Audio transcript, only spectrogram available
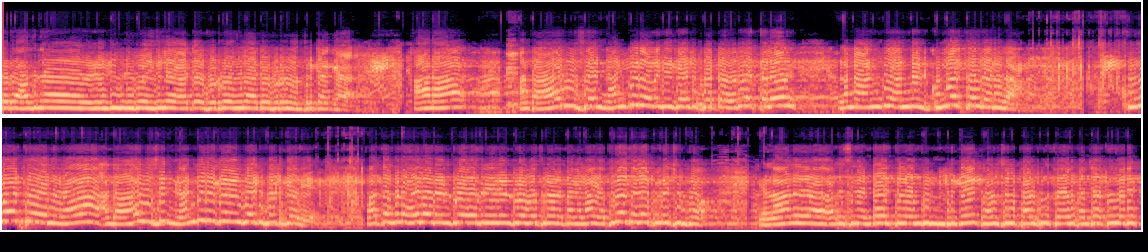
ஒரு அதில் ரெடி பண்ணிடுவோம் இதில் ஆட்டோ போடுறோம் இதில் ஆட்டோ போடுறோம் வந்திருக்காங்க. ஆனால் அந்த ஆஃபீஸை நண்பர் கேட்டு போட்ட ஒரே நம்ம அன்பு அண்ணன் குமார் தேவர் தான். குமார் தேவர் அந்த ஆஃபீஸை நண்பருக்கு கேட்டு போட்டுக்காரு மற்றபடி அதில் ஒரு ரெண்டு ரூபா பத்து ரெண்டு ரூபா பத்து ரூபா இருப்பாங்க எத்தனையோ தலைவர் பிடிச்சிருக்கோம் நான் அரசு ரெண்டாயிரத்துல இருந்து நின்றுருக்கேன். கவுன்சில் பால்புல தலைவர் பஞ்சாயத்து தலைவர்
